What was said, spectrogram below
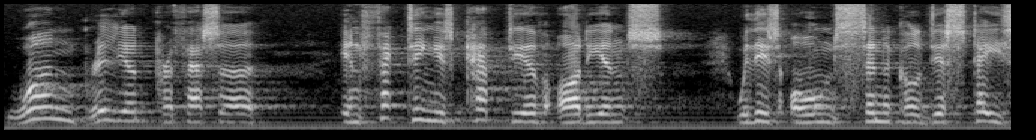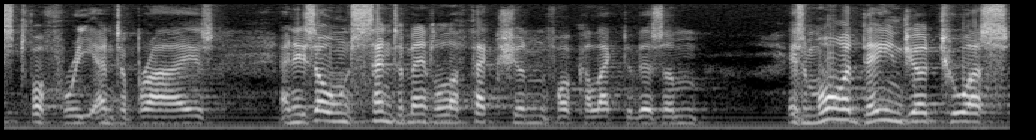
one brilliant professor infecting his captive audience with his own cynical distaste for free enterprise and his own sentimental affection for collectivism is more danger to us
